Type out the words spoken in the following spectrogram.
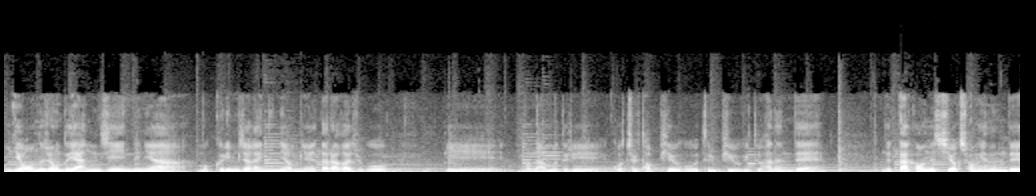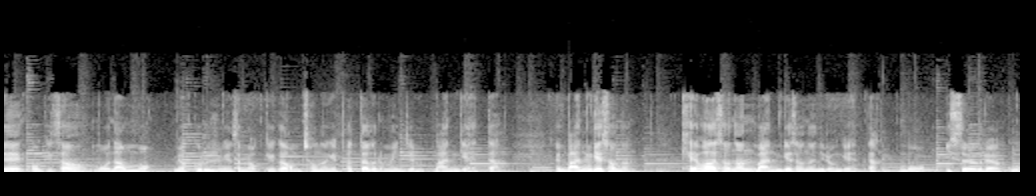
이게 어느 정도 양지에 있느냐 뭐 그림자가 있느냐 없느냐에 따라 가지고 이 뭐 나무들이 꽃을 더 피우고 들 피우기도 하는데 이제 딱 어느 지역 정해놓은데 거기서 뭐 나무 몇, 몇 그루 중에서 몇 개가 엄청나게 폈다 그러면 이제 만개했다 만개 선언 개화 선언 만개 선언 이런 게 딱 뭐 있어요 그래갖고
